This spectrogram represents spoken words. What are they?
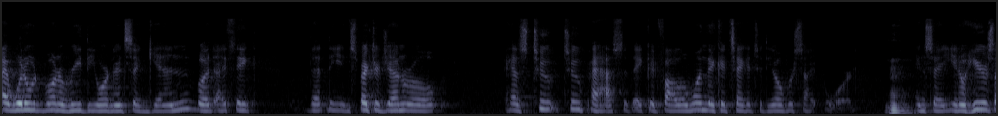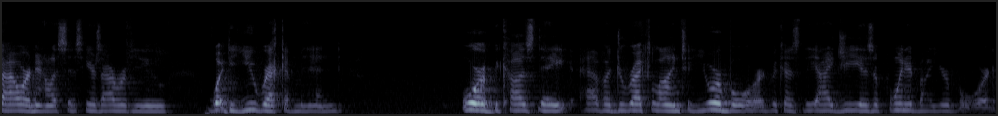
I wouldn't want to read the ordinance again, but I think that the Inspector General has two, two paths that they could follow. One, they could take it to the Oversight Board mm-hmm. and say, you know, here's our analysis, here's our review, what do you recommend? Or because they have a direct line to your board, because the IG is appointed by your board,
